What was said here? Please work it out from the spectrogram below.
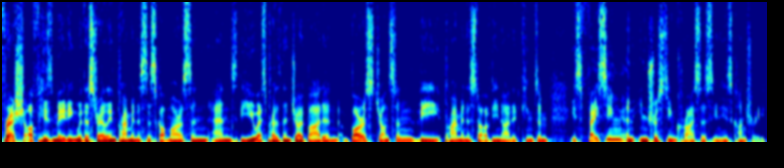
Fresh off his meeting with Australian Prime Minister Scott Morrison and the US President Joe Biden, Boris Johnson, the Prime Minister of the United Kingdom, is facing an interesting crisis in his country.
